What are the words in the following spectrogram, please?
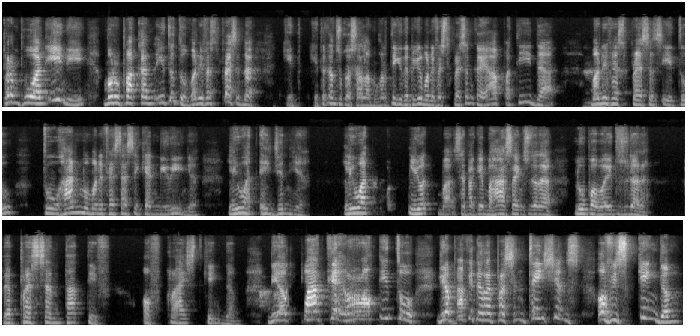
Perempuan ini merupakan itu tuh manifest presence. Nah, kita, kita kan suka salah mengerti, kita pikir manifest presence kayak apa? Tidak. Hmm. Manifest presence itu Tuhan memanifestasikan dirinya lewat agentnya, lewat lewat saya pakai bahasa yang saudara lupa bahwa itu saudara representatif of Christ kingdom. Dia pakai rock itu, dia pakai the representations of his kingdom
